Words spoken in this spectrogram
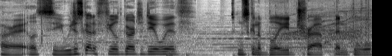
All right, let's see. We just got a field guard to deal with. So I'm just gonna blade, trap, and ghoul.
